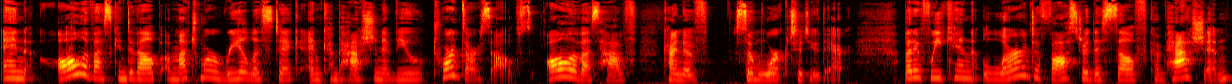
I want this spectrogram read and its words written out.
And all of us can develop a much more realistic and compassionate view towards ourselves. All of us have kind of some work to do there. But if we can learn to foster this self compassion,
